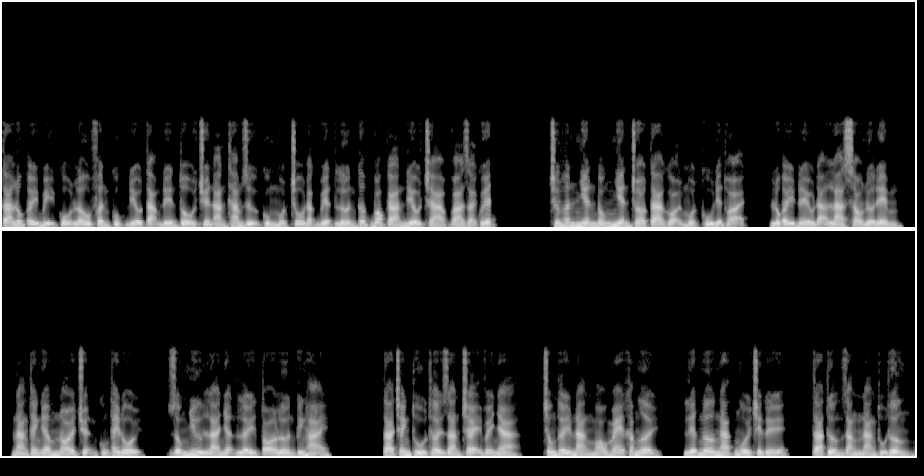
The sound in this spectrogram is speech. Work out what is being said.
ta lúc ấy bị cổ lâu phân cục điều tạm đến tổ chuyên án tham dự cùng một chỗ đặc biệt lớn cướp bóc án điều tra và giải quyết trương hân nhiên bỗng nhiên cho ta gọi một cú điện thoại, lúc ấy đều đã là sau nửa đêm, nàng thanh âm nói chuyện cũng thay đổi, giống như là nhận lấy to lớn kinh hãi. Ta tranh thủ thời gian chạy về nhà, trông thấy nàng máu me khắp người, liếc ngơ ngác ngồi trên ghế, ta tưởng rằng nàng thụ thương,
